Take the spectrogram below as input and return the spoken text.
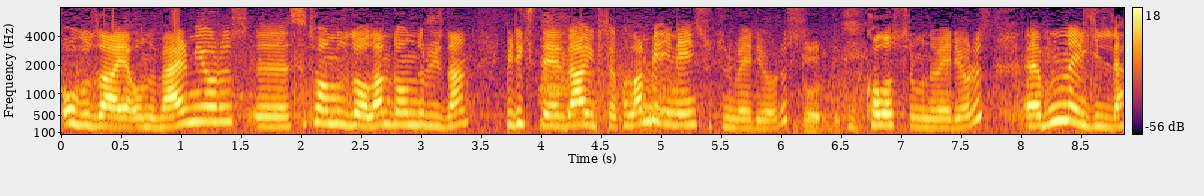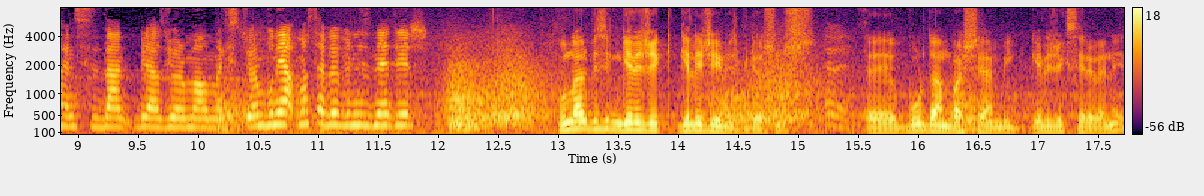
o buzağa onu vermiyoruz. E, stoğumuzda olan dondurucudan 1x değeri daha yüksek olan bir ineğin sütünü veriyoruz. Doğrudur. Kolostrumunu veriyoruz. E, bununla ilgili de hani sizden biraz yorum almak istiyorum. Bunu yapma sebebiniz nedir? Bunlar bizim gelecek geleceğimiz biliyorsunuz. Evet. Ee, buradan başlayan bir gelecek serüveni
